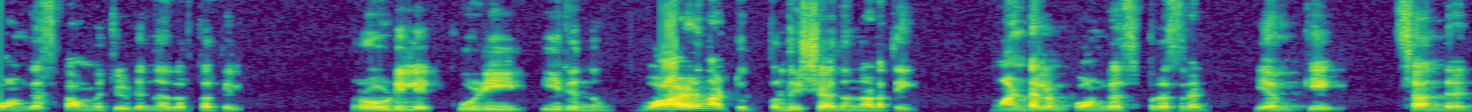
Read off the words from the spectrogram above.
കോൺഗ്രസ് കമ്മിറ്റിയുടെ നേതൃത്വത്തിൽ റോഡിലെ കുഴിയിൽ ഇരുന്നും വാഴ നട്ടും പ്രതിഷേധം നടത്തി. മണ്ഡലം Congress president M K Chandran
